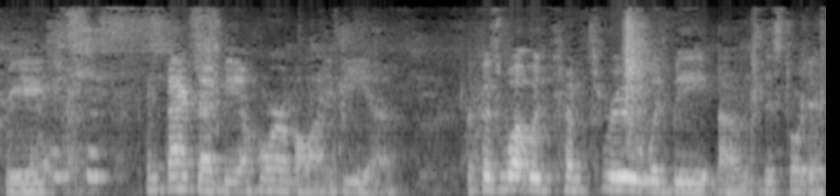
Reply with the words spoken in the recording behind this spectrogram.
creation. In fact, that'd be a horrible idea because what would come through would be um, distorted.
